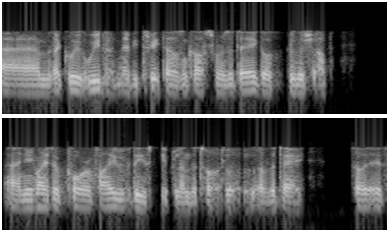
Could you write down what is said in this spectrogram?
Um, like we, we have maybe 3,000 customers a day go through the shop, and you might have four or five of these people in the total of the day. So it's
